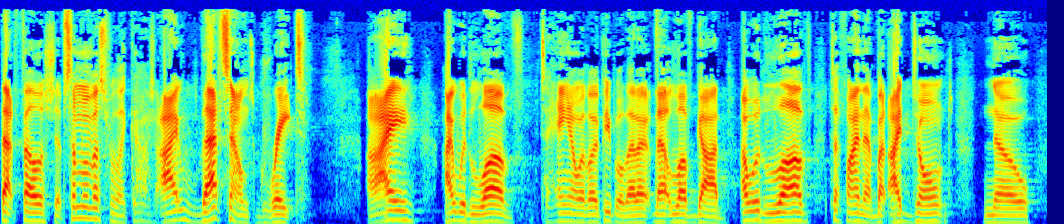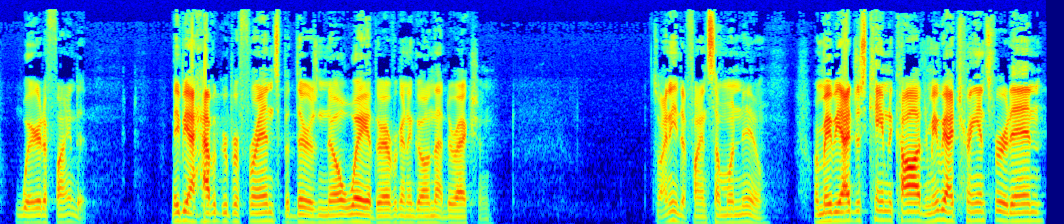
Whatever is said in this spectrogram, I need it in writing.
that fellowship. Some of us were like, gosh, I, that sounds great. I, I would love to hang out with other people that, that love God. I would love to find that, but I don't know where to find it. Maybe I have a group of friends, but there's no way they're ever going to go in that direction. So I need to find someone new. Or maybe I just came to college, and maybe I transferred in,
